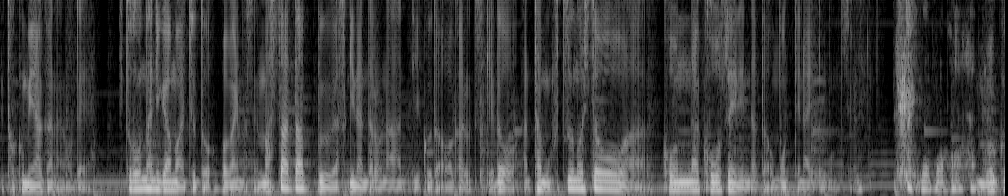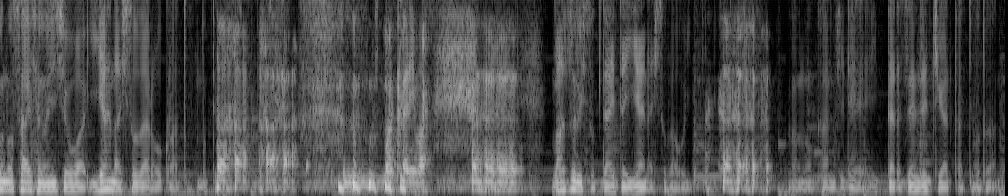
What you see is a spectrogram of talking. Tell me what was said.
う、匿名赤なので、人となりがまあちょっと分かりません、まあ、スタートアップが好きなんだろうなっていうことは分かるんですけど多分普通の人はこんな好青年だとは思ってないと思うんですよね僕の最初の印象は嫌な人だろうかと思ってた。わかります。バズる人って大体嫌な人が多い。あの感じで言ったら全然違ったってことなんで。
